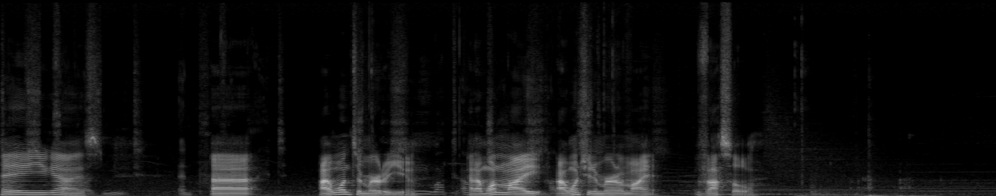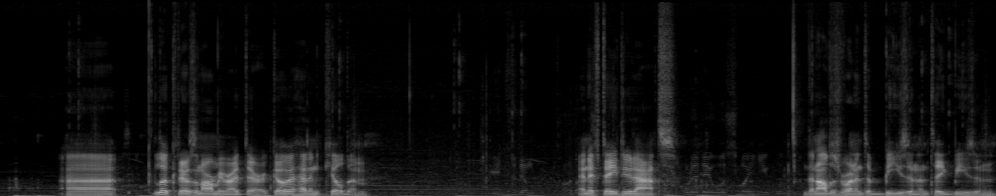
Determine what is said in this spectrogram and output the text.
Hey, you guys. Uh, I want to murder you, and I want my I want you to murder my vassal. Uh, look, there's an army right there. Go ahead and kill them. And if they do that, then I'll just run into Bizen and take Bizen.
